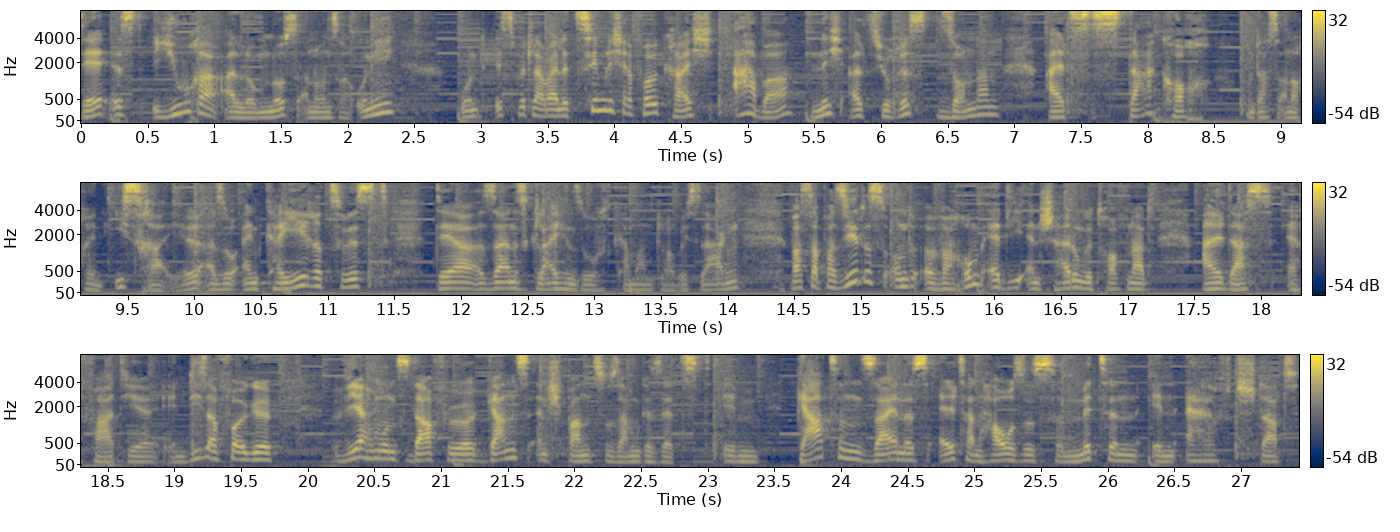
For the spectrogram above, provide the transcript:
Der ist Jura-Alumnus an unserer Uni und ist mittlerweile ziemlich erfolgreich, aber nicht als Jurist, sondern als Starkoch und das auch noch in Israel. Also ein Karrierezwist, der seinesgleichen sucht, kann man glaube ich sagen. Was da passiert ist und warum er die Entscheidung getroffen hat, all das erfahrt ihr in dieser Folge. Wir haben uns dafür ganz entspannt zusammengesetzt im Garten seines Elternhauses mitten in Erftstadt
